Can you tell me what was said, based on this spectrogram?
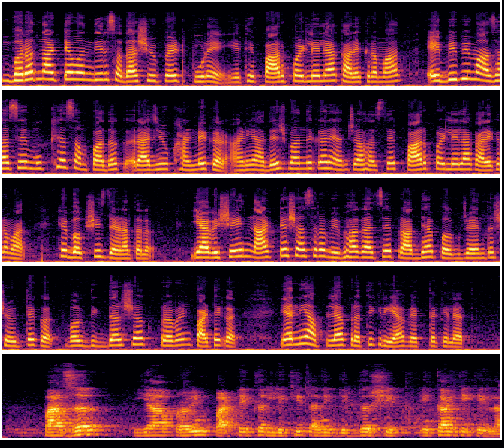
भरतनाट्य मंदिर सदाशिवपेठ पुणे येथे पार पडलेल्या कार्यक्रमात एबीपी माझाचे मुख्य संपादक राजीव खांडेकर आणि आदेश बांदेकर यांच्या हस्ते पार पडलेल्या कार्यक्रमात हे बक्षीस देण्यात आलं. याविषयी नाट्यशास्त्र विभागाचे प्राध्यापक जयंत शेवतेकर व दिग्दर्शक प्रवीण पाटेकर यांनी आपल्या प्रतिक्रिया व्यक्त केल्यात. पाझर या प्रवीण पाटेकर लिखित आणि दिग्दर्शित एकांकिकेला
